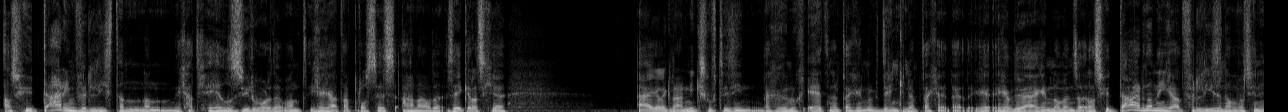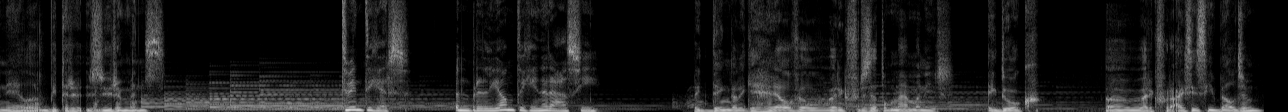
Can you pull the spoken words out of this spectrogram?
als je je daarin verliest, dan, dan gaat je heel zuur worden, want je gaat dat proces aanhouden. Zeker als je eigenlijk naar niks hoeft te zien. Dat je genoeg eten hebt, dat je genoeg drinken hebt, dat je, dat je, je hebt je eigendom en zo. En als je daar dan in gaat verliezen, dan word je een hele bittere, zure mens. Twintigers. Een briljante generatie. Ik denk dat ik heel veel werk verzet op mijn manier. Ik doe ook uh, werk voor ICC Belgium.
